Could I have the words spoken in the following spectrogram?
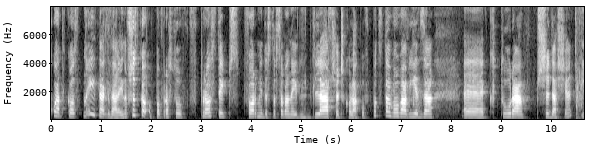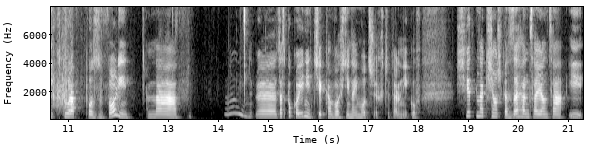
Układ kostny i tak dalej. No wszystko po prostu w prostej formie dostosowanej dla przedszkolaków. Podstawowa wiedza, e, która przyda się i która pozwoli na mm, e, zaspokojenie ciekawości najmłodszych czytelników. Świetna książka, zachęcająca i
